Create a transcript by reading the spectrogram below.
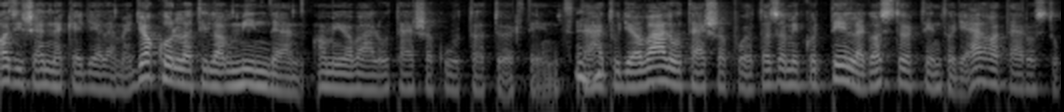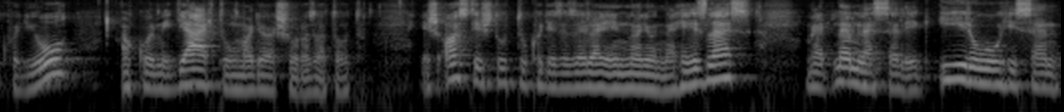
az is ennek egy eleme. Gyakorlatilag minden, ami a vállótársak óta történt. Uh-huh. Tehát ugye a vállótársak volt az, amikor tényleg az történt, hogy elhatároztuk, hogy jó, akkor mi gyártunk magyar sorozatot. És azt is tudtuk, hogy ez az elején nagyon nehéz lesz, mert nem lesz elég író, hiszen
